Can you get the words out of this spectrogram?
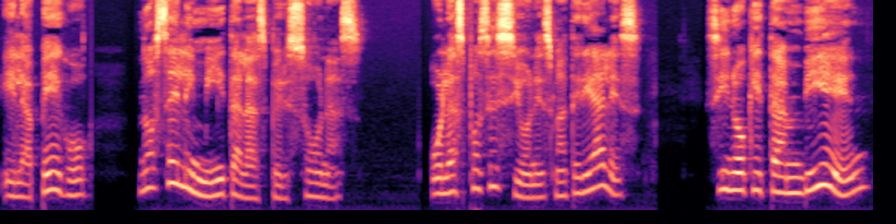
El apego no se limita a las personas o las posesiones materiales, sino que también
